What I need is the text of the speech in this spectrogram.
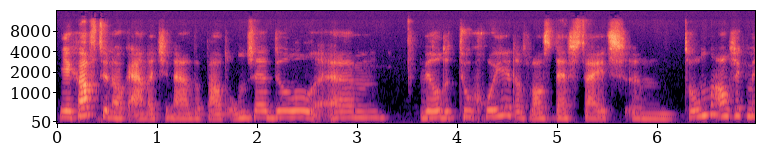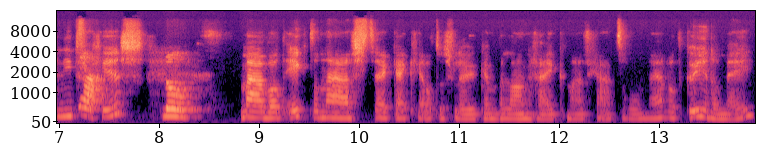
je gaf toen ook aan dat je naar een bepaald omzetdoel um, wilde toegroeien. Dat was destijds een ton, als ik me niet ja, vergis. Klopt. Maar wat ik daarnaast, kijk, geld is leuk en belangrijk, maar het gaat erom, hè, wat kun je ermee?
